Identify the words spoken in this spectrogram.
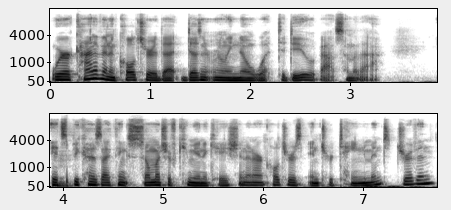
we're kind of in a culture that doesn't really know what to do about some of that. It's mm. because I think so much of communication in our culture is entertainment driven.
